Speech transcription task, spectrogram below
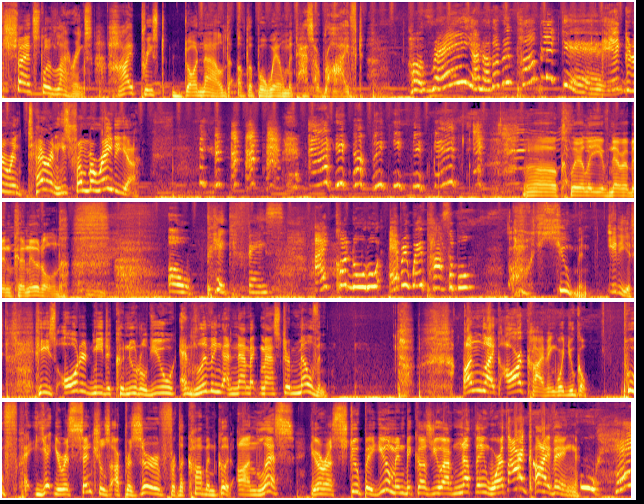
Chancellor Larynx, High Priest Donald of the Bewailment has arrived. Hooray, another Republican! Ignorant Terran, he's from Meradia. Oh, clearly you've never been canoodled. oh, pig face. I canoodle every way possible. Oh, human idiot. He's ordered me to canoodle you and living Anamic Master Melvin. Unlike archiving, where you go poof, yet your essentials are preserved for the common good, unless you're a stupid human because you have nothing worth archiving. Oh, hell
